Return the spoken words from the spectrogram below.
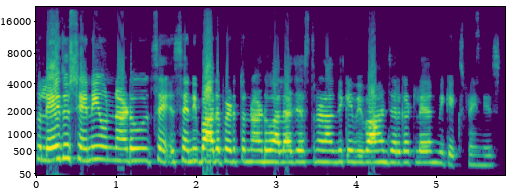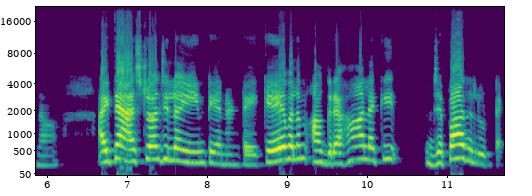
సో లేదు శని ఉన్నాడు శని బాధ పెడుతున్నాడు అలా చేస్తున్నాడు అందుకే వివాహం జరగట్లేదని మీకు ఎక్స్ప్లెయిన్ చేసిన అయితే ఆస్ట్రాలజీలో ఏంటి అని అంటే కేవలం ఆ గ్రహాలకి జపాదులు ఉంటాయి.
